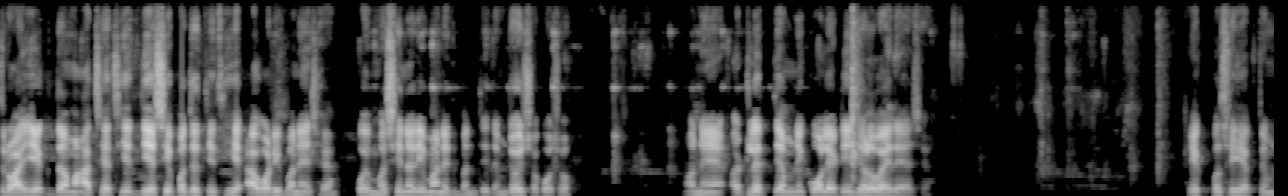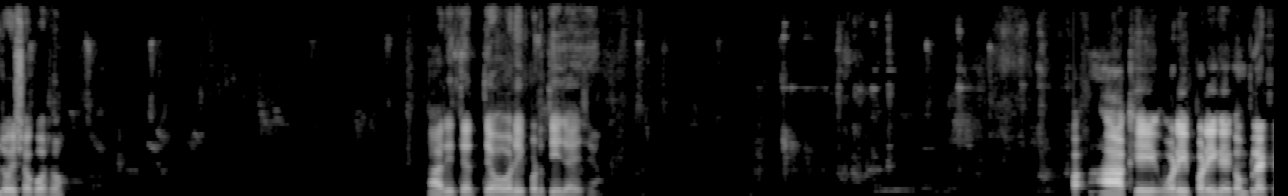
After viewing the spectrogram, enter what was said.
મિત્રો, આ એકદમ હાથેથી, દેશી પદ્ધતિથી આ વડી બને છે. કોઈ મશીનરીમાં નથી બનતી, તમે જોઈ શકો છો. અને એટલે જ તેમની ક્વોલિટી જળવાઈ રહે છે. એક પછી એક, તમે જોઈ શકો છો. આ રીતે જ તે વડી પડતી જાય છે. આ આખી વડી પડી ગઈ કમ્પ્લેટ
